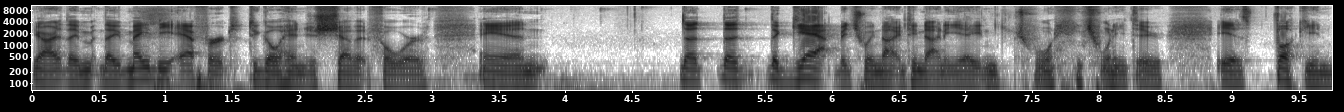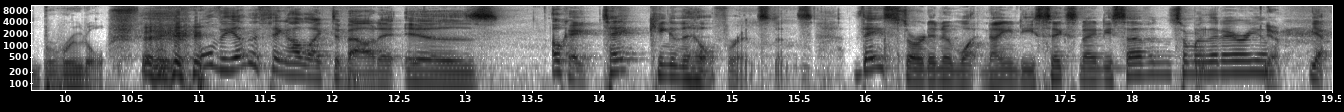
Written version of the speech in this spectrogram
you know, they they made the effort to go ahead and just shove it forward and the, the the gap between 1998 and 2022 is fucking brutal. well, the other thing I liked about it is okay, take King of the Hill for instance. They started in what 96, 97, somewhere in that area? Yeah. Yeah.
